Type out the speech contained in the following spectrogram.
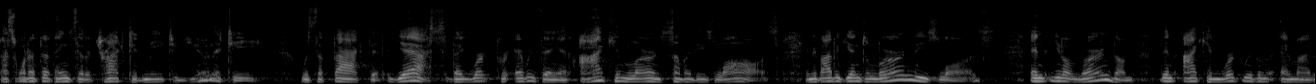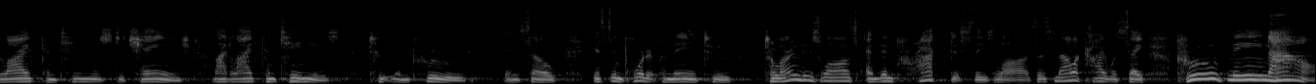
That's one of the things that attracted me to unity was the fact that, yes, they work for everything, and I can learn some of these laws. And if I begin to learn these laws and, you know, learn them, then I can work with them, and my life continues to change. My life continues to improve. And so it's important for me to to learn these laws and then practice these laws. As Malachi would say, prove me now.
